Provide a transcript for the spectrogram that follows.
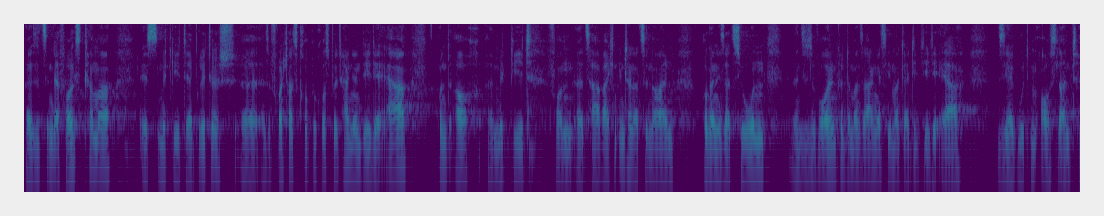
sitzt in der Volkskammer, ist Mitglied der britisch, äh, also Freundschaftsgruppe Großbritannien-DDR und auch äh, Mitglied von äh, zahlreichen internationalen Organisationen. Wenn Sie so wollen, könnte man sagen, er ist jemand, der die DDR sehr gut im Ausland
